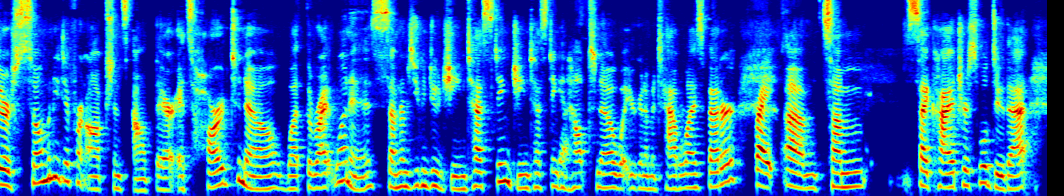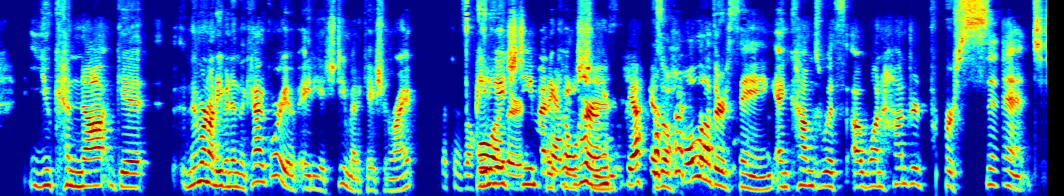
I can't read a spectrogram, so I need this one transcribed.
there's so many different options out there. It's hard to know what the right one is. Sometimes you can do gene testing. Gene testing yes. can help to know what you're going to metabolize better. Right. Um, some psychiatrists will do that. You cannot get, and then we're not even in the category of ADHD medication, right? which is a whole ADHD medication yeah. is a whole other thing and comes with a 100%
